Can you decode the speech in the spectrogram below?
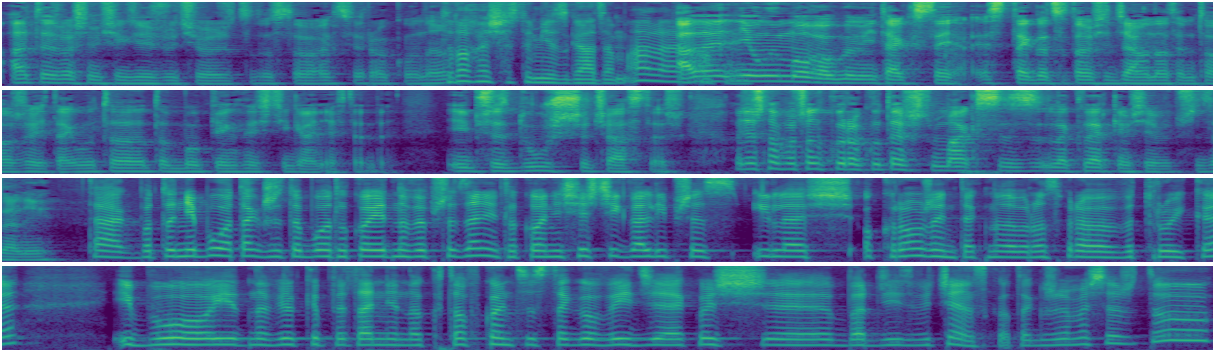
Ale też właśnie mi się gdzieś rzuciło, że to dostało akcję roku. No. Trochę się z tym nie zgadzam, ale. Ale okay. nie ujmowałbym i tak z, tej, z, tego, co tam się działo na tym torze i tak, bo to, to było piękne ściganie wtedy. I przez dłuższy czas też. Chociaż na początku roku też Max z Leclerciem się wyprzedzali. Tak, bo to nie było tak, że to było tylko jedno wyprzedzenie, tylko oni się ścigali przez ileś okrążeń, tak na dobrą sprawę, we trójkę. I było jedno wielkie pytanie, no kto w końcu z tego wyjdzie jakoś e, bardziej zwycięsko. Także myślę, że to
